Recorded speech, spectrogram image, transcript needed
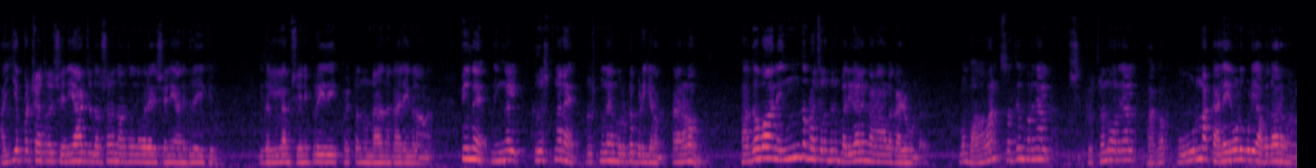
അയ്യപ്പ ക്ഷേത്രം ശനിയാഴ്ച ദർശനം നടത്തുന്നവരെ ശനി അനുഗ്രഹിക്കും. ഇതെല്ലാം ശനിപ്രീതി പെട്ടെന്നുണ്ടാകുന്ന കാര്യങ്ങളാണ്. പിന്നെ നിങ്ങൾ കൃഷ്ണനെ കൃഷ്ണനെ മുറുകെ പിടിക്കണം. കാരണം ഭഗവാൻ എന്ത് പ്രശ്നത്തിനും പരിഹാരം കാണാനുള്ള കഴിവുണ്ട്. അപ്പം ഭഗവാൻ സത്യം പറഞ്ഞാൽ കൃഷ്ണൻ എന്ന് പറഞ്ഞാൽ ഭഗ പൂർണ കലയോടുകൂടി അവതാരമാണ്.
